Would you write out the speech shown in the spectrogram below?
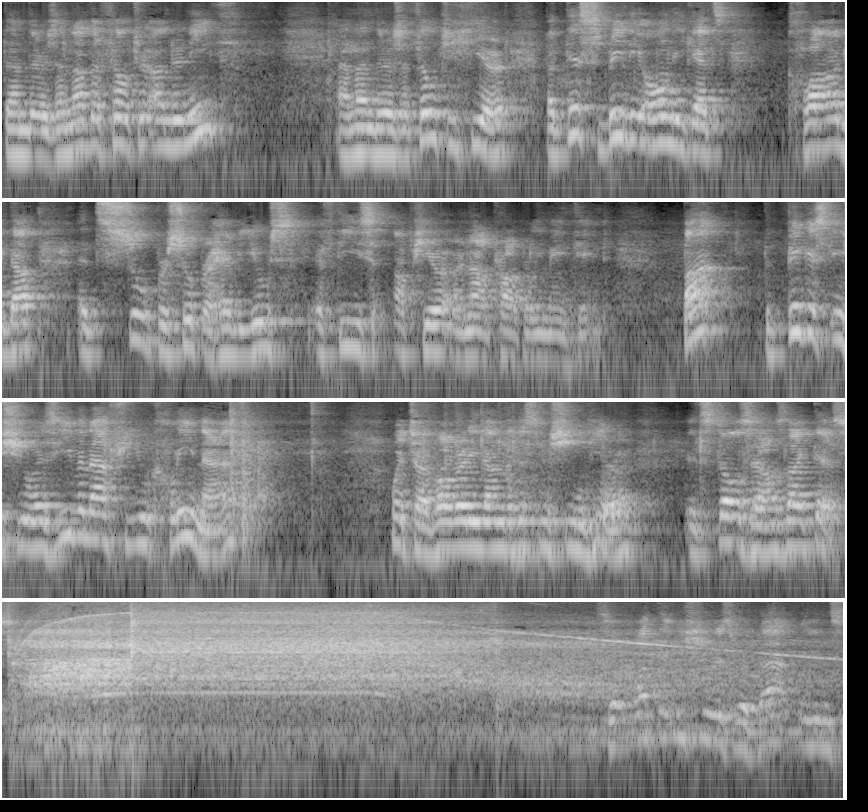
Then there's another filter underneath. And then there's a filter here. But this really only gets clogged up. It's super, super heavy use if these up here are not properly maintained. But the biggest issue is even after you clean that, which I've already done to this machine here, it still sounds like this. So what the issue is with that means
